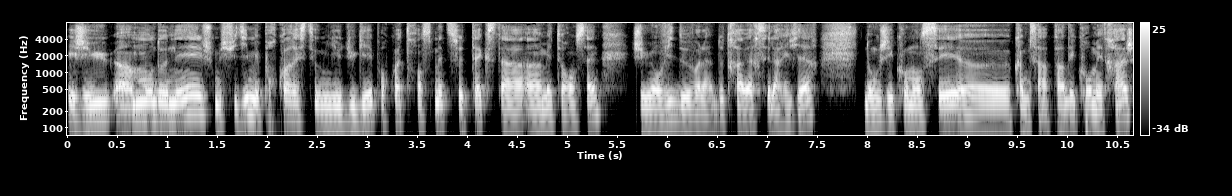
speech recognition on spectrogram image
Et j'ai eu à un moment donné, je me suis dit mais pourquoi rester au milieu du guet? Pourquoi transmettre ce texte à, à un metteur en scène? J'ai eu envie de voilà de traverser la rivière. Donc j'ai commencé euh, comme ça par des courts métrages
